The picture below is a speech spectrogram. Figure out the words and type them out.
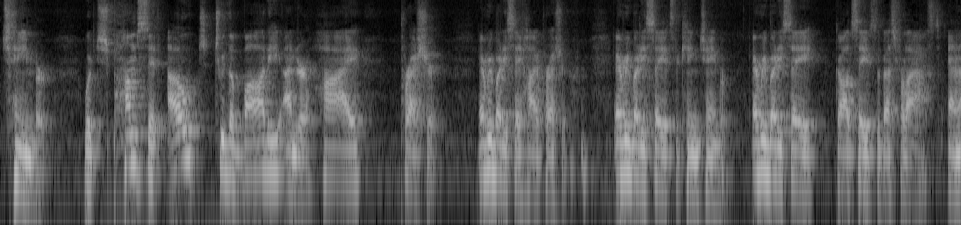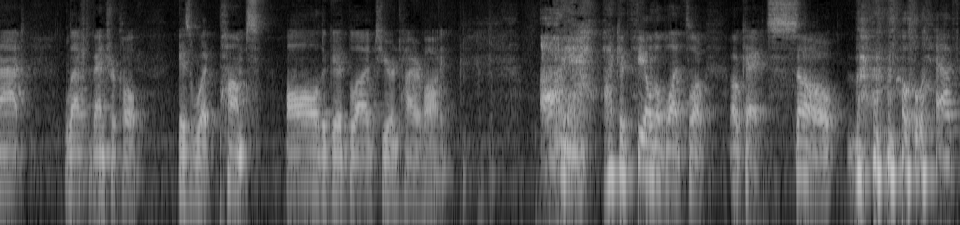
chamber, which pumps it out to the body under high pressure. Everybody say high pressure. Everybody say it's the king chamber. Everybody say God saves the best for last. And that left ventricle is what pumps all the good blood to your entire body. Oh yeah, I could feel the blood flow. Okay, so the left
